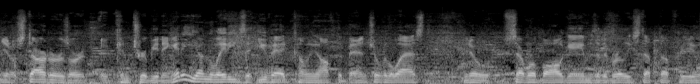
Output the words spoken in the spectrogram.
you know starters are uh, contributing. Any young ladies that you've had coming off the bench over the last you know several ball games that have really stepped up for you?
